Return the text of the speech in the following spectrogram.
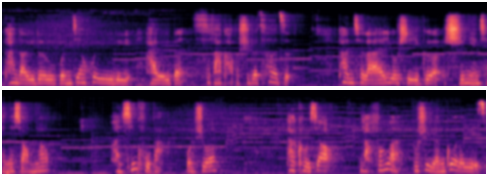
看到一堆文件，会议里还有一本司法考试的册子，看起来又是一个十年前的小喵，很辛苦吧？我说。他苦笑，要疯了，不是人过的日子。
